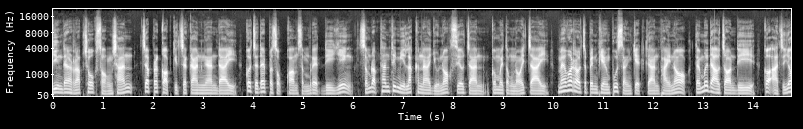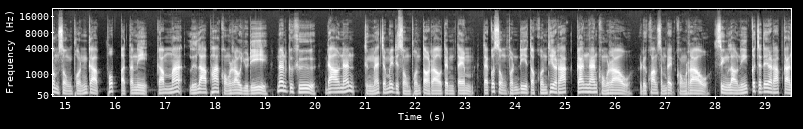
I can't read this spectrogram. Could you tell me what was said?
ยิ่งได้รับโชคสองชั้น จะประกอบกิจการงานใด ก็จะได้ประสบความสำเร็จดียิ่งสำหรับท่านที่มีลัคนาอยู่นอกเซี่ยวจันทร์ก็ไม่ต้องน้อยใจ แม้ว่าเราจะเป็นเพียงผู้สังเกตการ์ภายนอก แต่เมื่อดาวจรดีก็อาจจะย่อมส่งผลกับภพปัตตนิกรรมะ หรือลาภะของเราอยู่ดี นั่นก็คือ ดาวนั้น ถึงแม้จะไม่ได้ส่งผลต่อเราเต็มๆ แต่ก็ส่งผลดีต่อคนที่รัก การงานของเรา หรือความสำเร็จของเรา สิ่งเหล่านี้ก็จะได้รับการ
